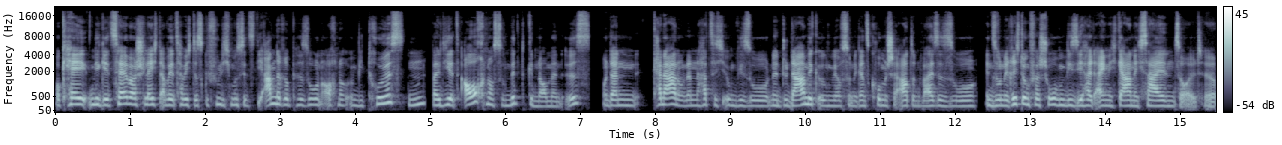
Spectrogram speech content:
okay, mir geht's selber schlecht, aber jetzt habe ich das Gefühl, ich muss jetzt die andere Person auch noch irgendwie trösten, weil die jetzt auch noch so mitgenommen ist. Und dann, keine Ahnung, dann hat sich irgendwie so eine Dynamik irgendwie auf so eine ganz komische Art und Weise so in so eine Richtung verschoben, wie sie halt eigentlich gar nicht sein sollte.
